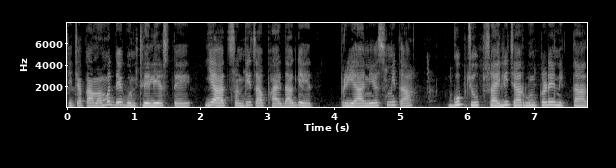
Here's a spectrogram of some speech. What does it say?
तिच्या कामामध्ये गुंतलेली असते. यात संधीचा फायदा घेत प्रिया आणि अस्मिता गुपचूप सायलीच्या रूमकडे निघतात.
